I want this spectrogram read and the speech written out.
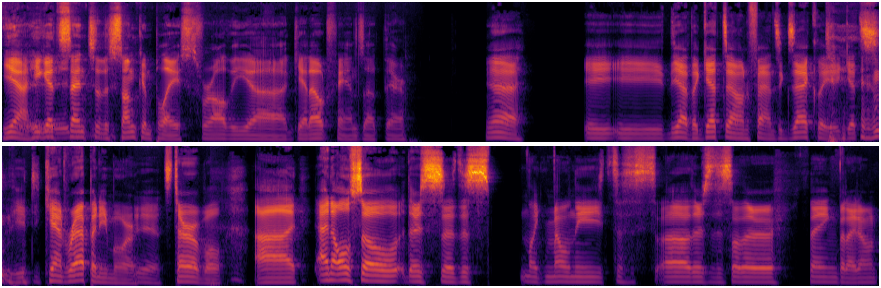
Yeah, he gets Uh, sent to the sunken place for all the uh, Get Out fans out there. Yeah, he, he- yeah, the Get Down fans exactly. He gets he can't rap anymore. Yeah. it's terrible. Uh, and also there's uh, this like Melanie. This, uh, there's this other thing, but I don't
